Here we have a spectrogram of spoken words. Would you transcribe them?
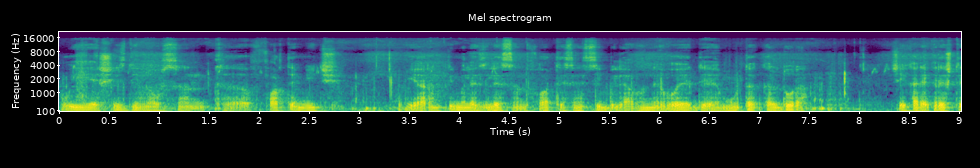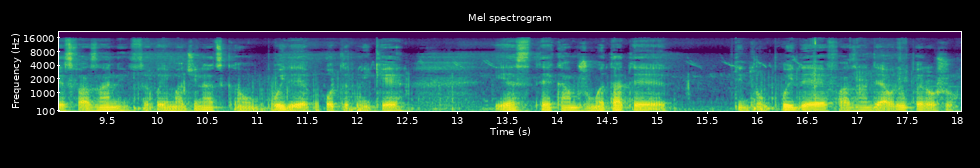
Puii ieșiți din nou sunt uh, foarte mici, iar în primele zile sunt foarte sensibile, având nevoie de multă căldură. Cei care creșteți fazani, să vă imaginați că un pui de potârniche este cam jumătate dintr-un pui de fazan de auriu pe roșu,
